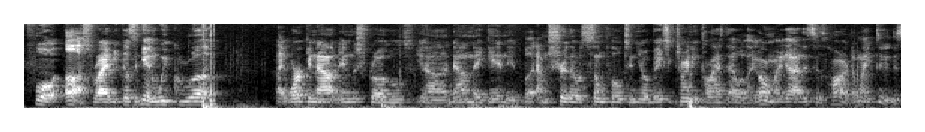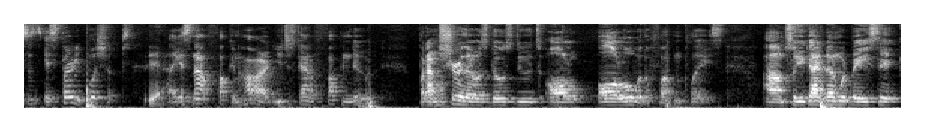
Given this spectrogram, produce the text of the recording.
for us, right? Because again, we grew up like working out in the struggles, uh, down there getting it. But I'm sure there was some folks in your basic training class that were like, "Oh my god, this is hard." I'm like, "Dude, this is it's 30 push-ups. Yeah. Like it's not fucking hard. You just gotta fucking do it." But Uh-huh. I'm sure there was those dudes all all over the fucking place. Um, so you got done with basic.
